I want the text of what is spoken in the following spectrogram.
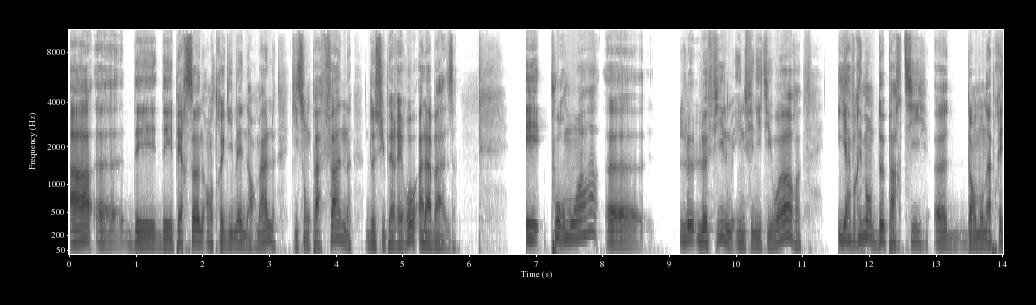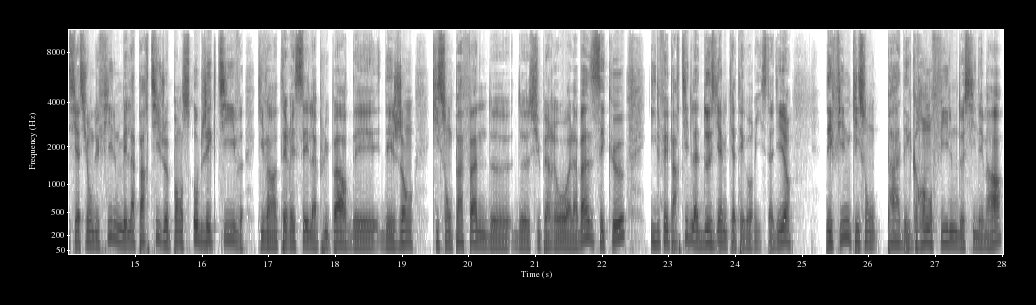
à euh, des, des, personnes entre guillemets normales qui sont pas fans de super-héros à la base. Et pour moi, euh, le, film Infinity War, il y a vraiment deux parties dans mon appréciation du film, mais la partie, je pense, objective qui va intéresser la plupart des, des gens qui sont pas fans de, de super-héros à la base, c'est que il fait partie de la deuxième catégorie, c'est-à-dire des films qui sont pas des grands films de cinéma,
